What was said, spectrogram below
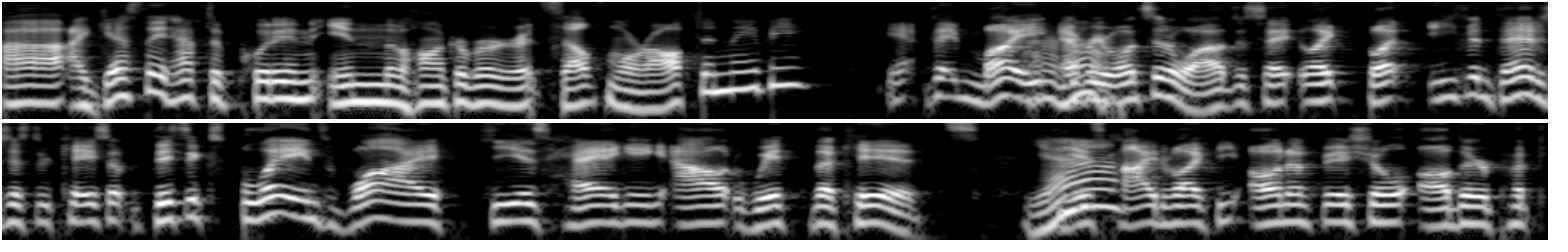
Uh, I guess they'd have to put him in the Honker Burger itself more often, maybe? Yeah, they might every once in a while just say like, but even then it's just a case of this explains why he is hanging out with the kids. Yeah, He is kind of like the unofficial other pat-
